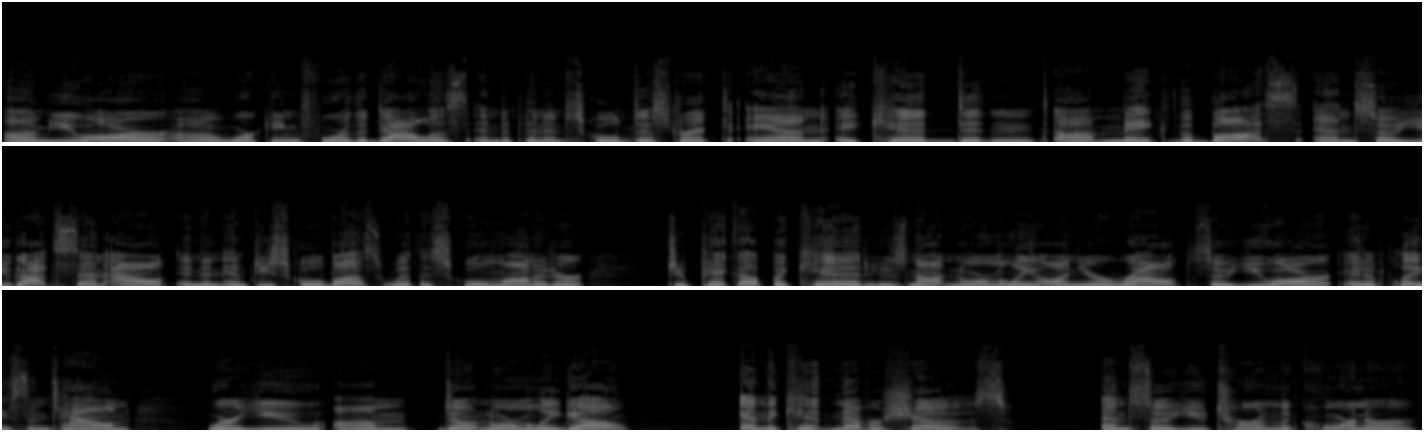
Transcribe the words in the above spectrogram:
Um, you are uh, working for the Dallas Independent School District, and a kid didn't uh, make the bus. And so you got sent out in an empty school bus with a school monitor to pick up a kid who's not normally on your route. So you are in a place in town where you um, don't normally go, and the kid never shows. And so you turn the corner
